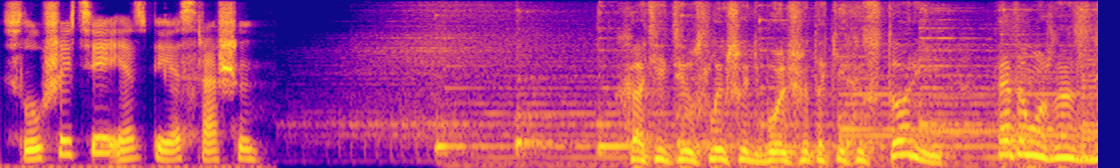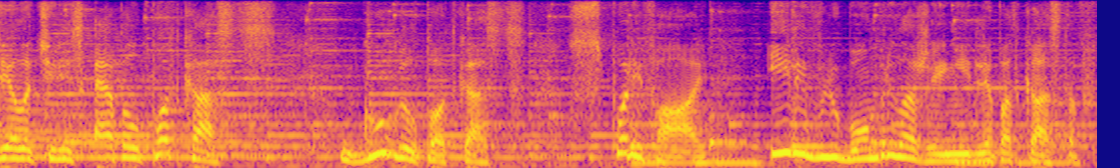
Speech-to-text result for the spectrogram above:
Слушайте SBS Russian. Хотите услышать больше таких историй? Это можно сделать через Apple Podcasts, Google Podcasts, Spotify или в любом приложении для подкастов.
